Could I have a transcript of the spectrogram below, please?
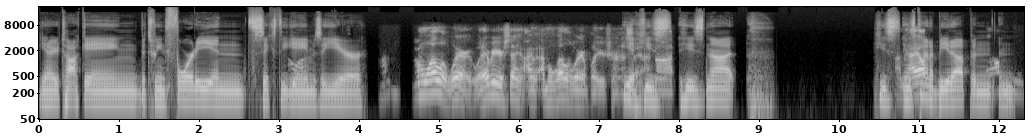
you know, you're talking between forty and sixty games a year. I'm well aware. Whatever you're saying, I'm, I'm well aware of what you're trying to Yeah, say. I'm he's not- he's not. He's I mean, he's kind of beat up and and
